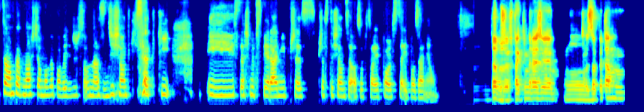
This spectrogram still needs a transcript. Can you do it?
z całą pewnością mogę powiedzieć, że są nas dziesiątki, setki i jesteśmy wspierani przez, przez tysiące osób w całej Polsce i poza nią. Dobrze, w takim razie mm, zapytam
